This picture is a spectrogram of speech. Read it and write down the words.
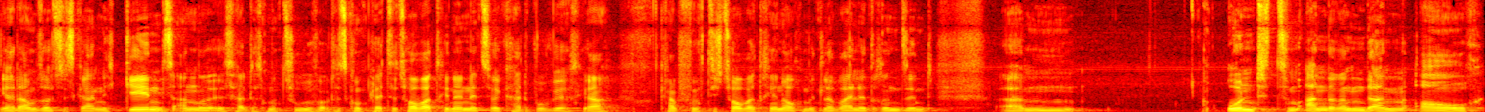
Ja, darum soll es jetzt gar nicht gehen. Das andere ist halt, dass man Zugriff auf das komplette Torwarttrainer-Netzwerk hat, wo wir ja knapp 50 Torwarttrainer auch mittlerweile drin sind. Ähm, und zum anderen dann auch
